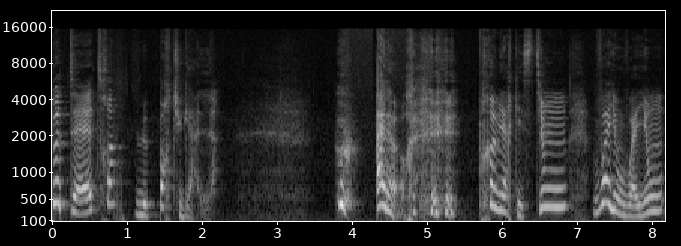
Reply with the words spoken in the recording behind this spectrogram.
peut-être le Portugal. Alors, première question. Voyons, voyons.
